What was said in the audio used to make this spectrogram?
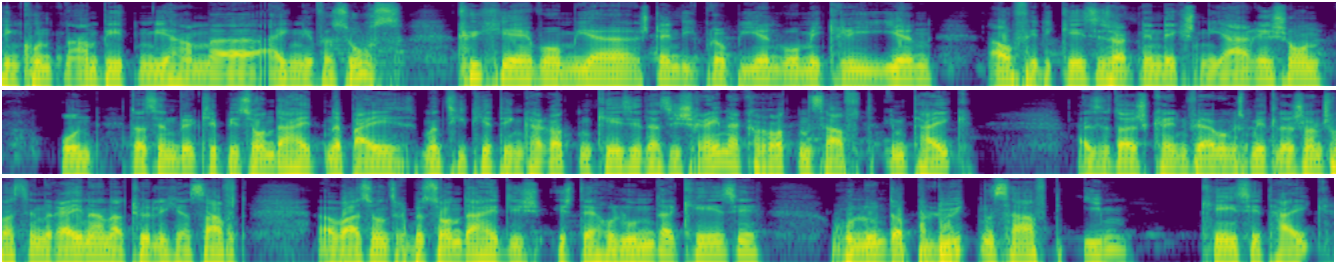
den Kunden anbieten. Wir haben eine eigene Versuchsküche, wo wir ständig probieren, wo wir kreieren, auch für die Käsesorten in den nächsten Jahren schon. Und da sind wirklich Besonderheiten dabei. Man sieht hier den Karottenkäse, das ist reiner Karottensaft im Teig. Also da ist kein Färbungsmittel oder sonst was, ein reiner natürlicher Saft. Aber was unsere Besonderheit ist, ist der Holunderkäse. Holunderblütensaft im Käseteig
